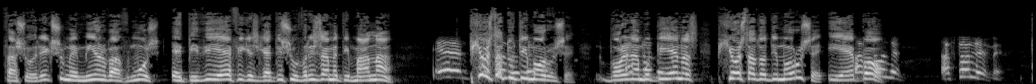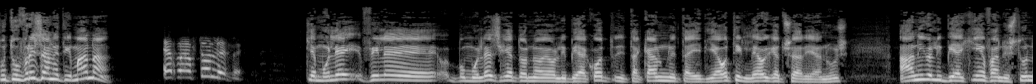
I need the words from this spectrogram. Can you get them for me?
Θα σου ρίξουμε μείον βαθμούς επειδή έφυγες γιατί σου βρίζαμε τη μάνα; Ε, Ποιος θα αυτό του δεν- τιμωρούσε; Μπορεί να Αυτό μου πει δεν- ένας ποιος θα τον τιμωρούσε; Η ΕΠΟ Αυτό λέμε. Αυτό λέμε. που του βρίζανε τη μάνα; Ε, αυτό λέμε. Και μου λέει, φίλε, που μου λες για τον Ολυμπιακό ότι τα κάνουν τα ίδια, ό,τι λέω για τους Αριανούς, αν οι Ολυμπιακοί εμφανιστούν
